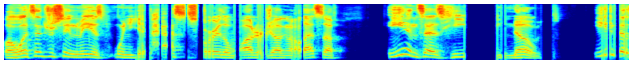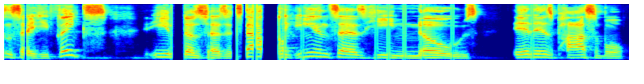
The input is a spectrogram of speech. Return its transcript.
But what's interesting to me is when you get past the story of the water jug and all that stuff, Ian says he knows. Ian doesn't say he thinks. Ian does says it sounds like Ian says he knows it is possible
